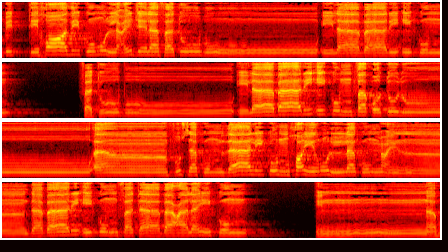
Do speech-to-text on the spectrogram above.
باتخاذكم العجل فتوبوا إلى بارئكم فتوبوا إلى بارئكم فاقتلوا أنفسكم ذلكم خير لكم عند بارئكم فتاب عليكم إنه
